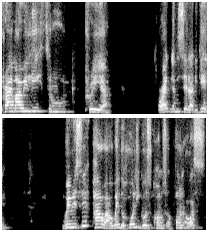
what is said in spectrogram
primarily through prayer. All right, let me say that again. We receive power when the Holy Ghost comes upon us,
